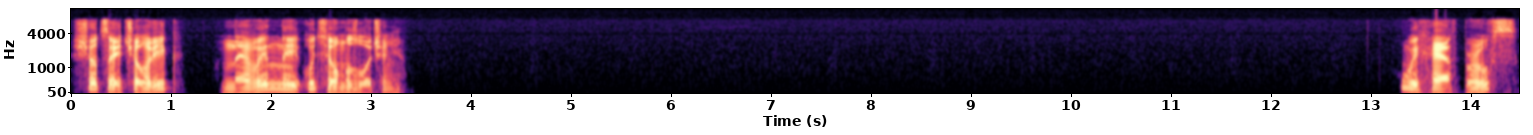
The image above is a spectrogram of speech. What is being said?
що цей чоловік невинний у цьому злочині. We have proofs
